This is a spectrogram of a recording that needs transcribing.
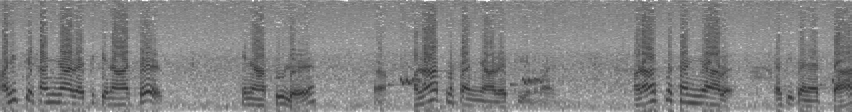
අනිත්‍ය සංඥාව ඇති කෙනාට කෙනා තුල අනාත්ම සංඥාව ඇති වෙනවා. අනාත්ම සංඥාව ඇති තැනැත්තා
